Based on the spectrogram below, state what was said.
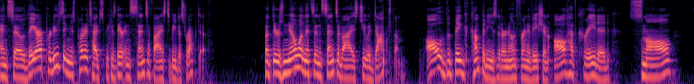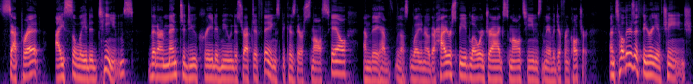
And so they are producing these prototypes because they're incentivized to be disruptive but there's no one that's incentivized to adopt them. All of the big companies that are known for innovation all have created small, separate, isolated teams that are meant to do creative, new, and disruptive things because they're small scale and they have, you know, they're higher speed, lower drag, small teams, and they have a different culture. Until there's a theory of change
